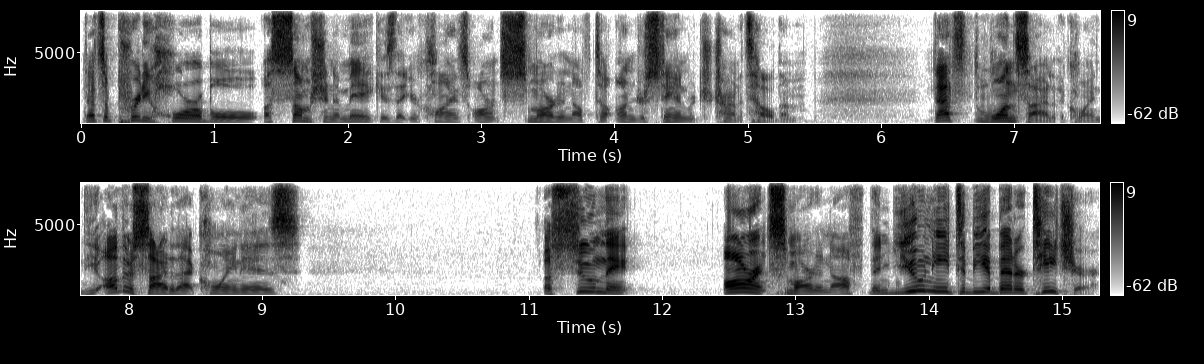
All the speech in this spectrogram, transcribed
that's a pretty horrible assumption to make is that your clients aren't smart enough to understand what you're trying to tell them. That's one side of the coin. The other side of that coin is assume they aren't smart enough, then you need to be a better teacher.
